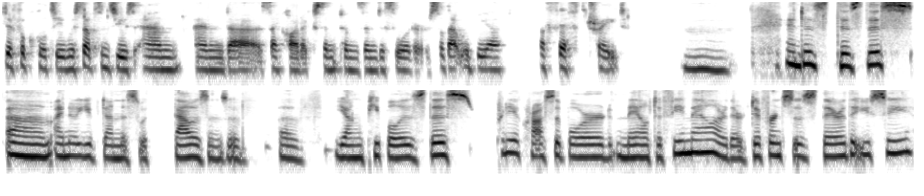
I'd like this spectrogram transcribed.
difficulty with substance use and and uh, psychotic symptoms and disorders. So that would be a, a fifth trait. Mm. And does does this? Um, I know you've done this with thousands of of young people. Is this pretty across the board, male to female? Are there differences there that you see?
